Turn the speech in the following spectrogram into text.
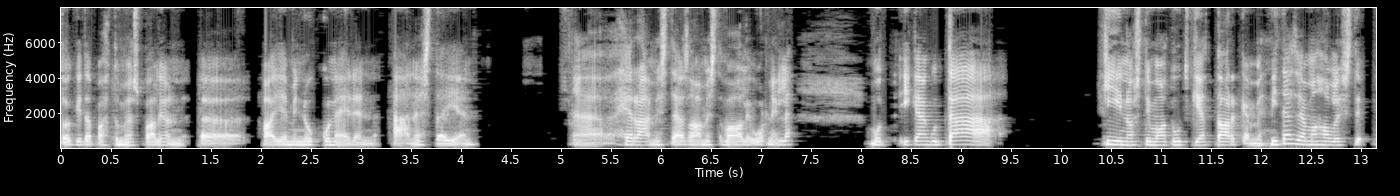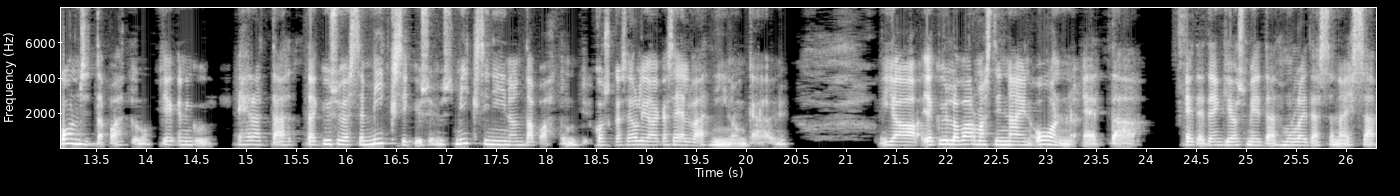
Toki tapahtui myös paljon ö, aiemmin nukkuneiden äänestäjien ö, heräämistä ja saamista vaaliurnille. Mutta ikään kuin tämä kiinnosti mua tutkia tarkemmin, että mitä siellä mahdollisesti on sitten tapahtunut. Ja niin kuin herättää tai kysyä se miksi-kysymys, miksi niin on tapahtunut, koska se oli aika selvää, että niin on käynyt. Ja, ja kyllä varmasti näin on, että, että etenkin jos mietitään, että mulla ei tässä näissä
